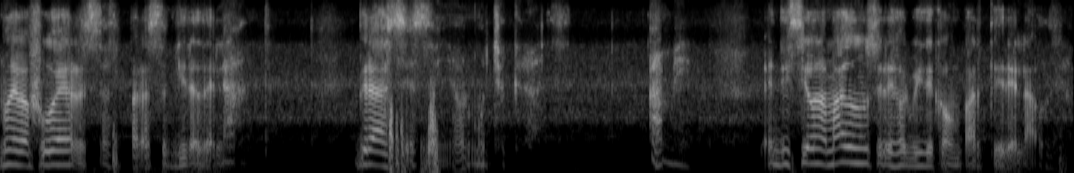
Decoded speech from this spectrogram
Nuevas fuerzas para seguir adelante. Gracias, Señor, muchas gracias. Amén. Bendición, amado, no se les olvide compartir el audio.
